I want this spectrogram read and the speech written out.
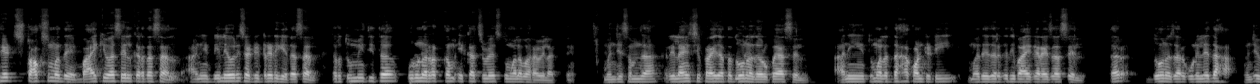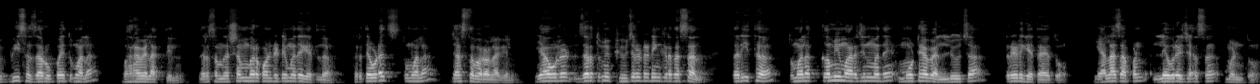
थेट स्टॉक्समध्ये बाय किंवा सेल करत असाल आणि डिलिव्हरीसाठी ट्रेड घेत असाल तर तुम्ही तिथं पूर्ण रक्कम एकाच वेळेस तुम्हाला भरावी लागते. म्हणजे समजा रिलायन्सची प्राइस आता दोन हजार रुपये असेल आणि तुम्हाला दहा क्वांटिटी मध्ये जर कधी बाय करायचं असेल तर दोन हजार गुणिले दहा म्हणजे वीस हजार रुपये तुम्हाला भरावे लागतील. जर समजा शंभर क्वांटिटी मध्ये घेतलं तर तेवढंच तुम्हाला जास्त भरावं लागेल. या उलट जर तुम्ही फ्युचर ट्रेडिंग करत असाल तर इथं तुम्हाला कमी मार्जिनमध्ये मोठ्या व्हॅल्यूचा ट्रेड घेता येतो. यालाच आपण लेवरेज असं म्हणतो.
